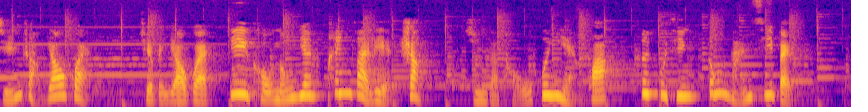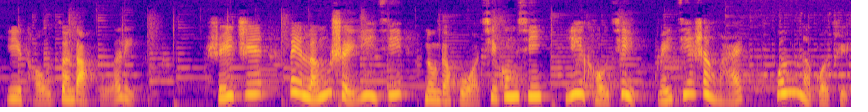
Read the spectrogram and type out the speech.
寻找妖怪，却被妖怪一口浓烟喷在脸上，熏得头昏眼花，分不清东南西北，一头钻到河里。谁知被冷水一激，弄得火气攻心，一口气没接上来，昏了过去。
